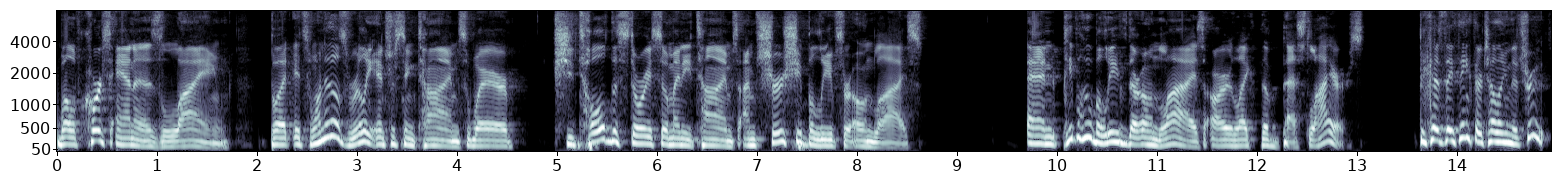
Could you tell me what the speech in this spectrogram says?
well, of course Anna is lying, but it's one of those really interesting times where she told the story so many times, I'm sure she believes her own lies. And people who believe their own lies are like the best liars because they think they're telling the truth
